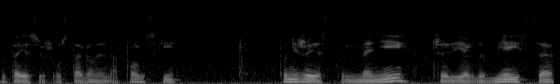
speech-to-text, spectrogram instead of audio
tutaj jest już ustawiony na polski. Poniżej jest menu, czyli jakby miejsce,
